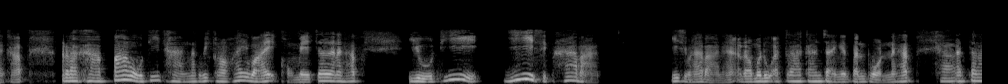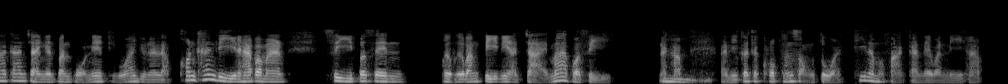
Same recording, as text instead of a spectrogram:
นะครับ ราคาเป้าที่ทางนักวิเคราะห์ให้ไว้ของเมเจอร์นะครับ อยู่ที่ยี่สิบห้าบาทยี่สิบห้าบาทนะฮะเรามาดูอัตราการจ่ายเงินปันผลนะครับครับอัตราการจ่ายเงินปันผลเนี่ยถือว่าอยู่ในระดับค่อนข้างดีนะฮะประมาณสี่เปอร์เซ็นเผลอๆบางปีเนี่ยจ่ายมากกว่าสี่นะครับอืมอันนี้ก็จะครบทั้งสองตัวที่นำมาฝากกันในวันนี้ครับ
